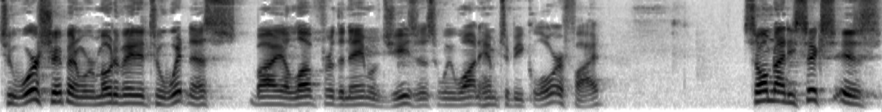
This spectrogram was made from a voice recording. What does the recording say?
to worship and we're motivated to witness by a love for the name of Jesus. We want him to be glorified. Psalm 96 is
